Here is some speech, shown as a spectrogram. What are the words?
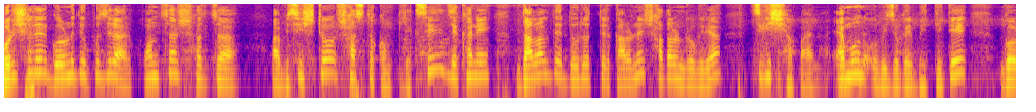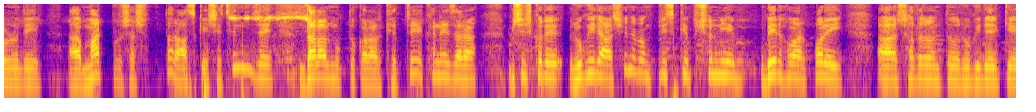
বরিশালের গৌরনদী উপজেলার পঞ্চাশ শয্যা বিশিষ্ট স্বাস্থ্য কমপ্লেক্সে, যেখানে দালালদের দৌরত্বের কারণে সাধারণ রোগীরা চিকিৎসা পায় না। এমন অভিযোগের ভিত্তিতে গৌরনদীর মাঠ প্রশাসন তারা আজকে এসেছেন যে দালাল মুক্ত করার ক্ষেত্রে। এখানে যারা বিশেষ করে রুগীরা আসেন এবং প্রিসক্রিপশন নিয়ে বের হওয়ার পরেই সাধারণত রুগীদেরকে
